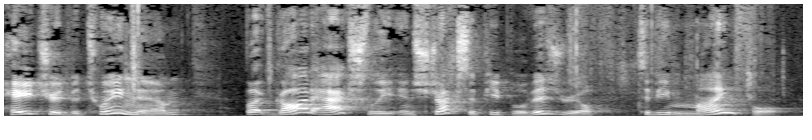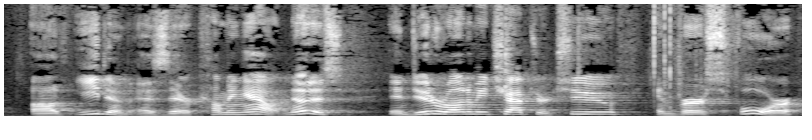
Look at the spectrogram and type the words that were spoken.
hatred between them. But God actually instructs the people of Israel to be mindful of Edom as they're coming out. Notice in Deuteronomy chapter 2 and verse 4,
